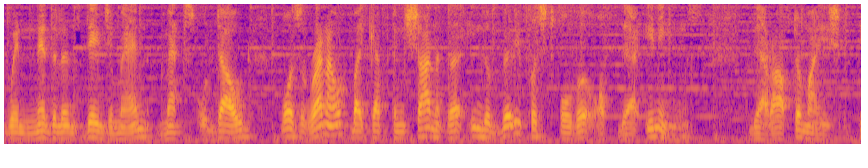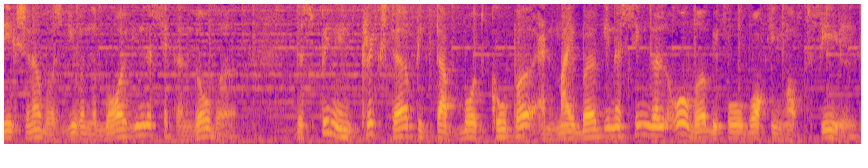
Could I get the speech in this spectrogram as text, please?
when Netherlands danger man Max O'Dowd was run out by Captain Shanaka in the very first over of their innings. Thereafter, Mahesh Theekshana was given the ball in the second over. The spinning trickster picked up both Cooper and Myburgh in a single over before walking off the field.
